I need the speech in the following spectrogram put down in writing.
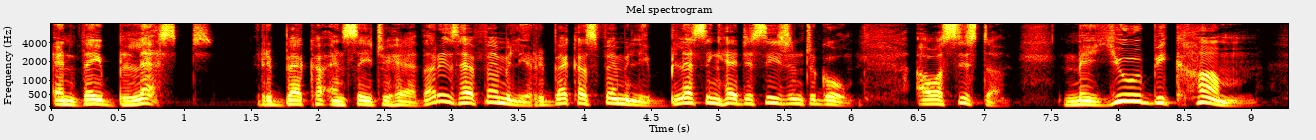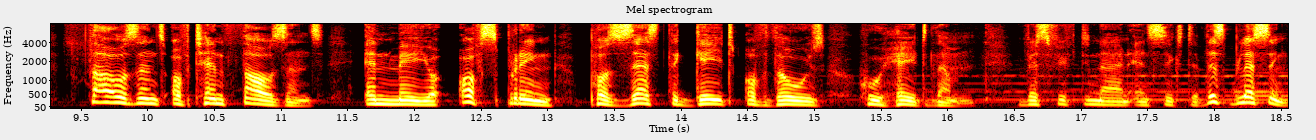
And they blessed Rebecca and say to her, That is her family, Rebecca's family, blessing her decision to go. Our sister, may you become thousands of ten thousands, and may your offspring possess the gate of those who hate them. Verse 59 and 60. This blessing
